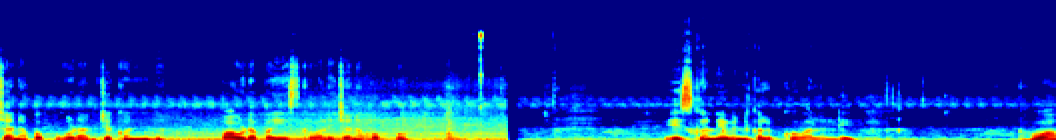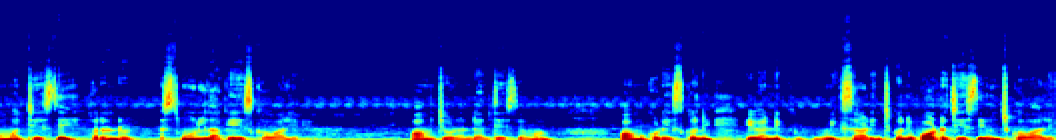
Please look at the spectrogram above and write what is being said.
శనగపప్పు కూడా అంటే కొన్ని పావు డబ్బా వేసుకోవాలి శనగపప్పు వేసుకొని ఇవన్నీ కలుపుకోవాలండి. వామ్ వచ్చేసి రెండు స్పూన్ల దాకా వేసుకోవాలి. వాము చూడండి ఎంత వేసామో. వాము కూడా వేసుకొని ఇవన్నీ మిక్స్ ఆడించుకొని పౌడర్ చేసి ఉంచుకోవాలి.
